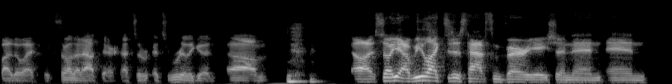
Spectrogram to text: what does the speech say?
by the way. We throw that out there. That's a it's really good. Um, uh, so yeah, we like to just have some variation and and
